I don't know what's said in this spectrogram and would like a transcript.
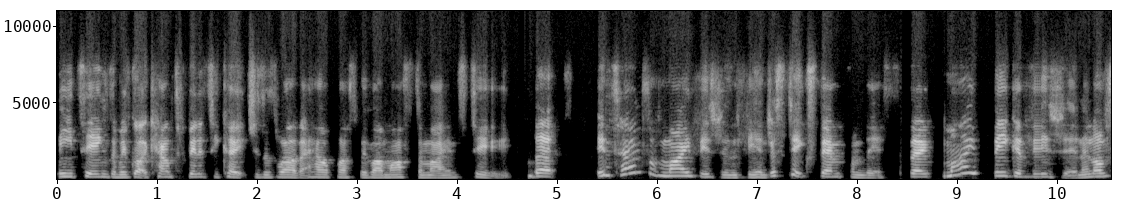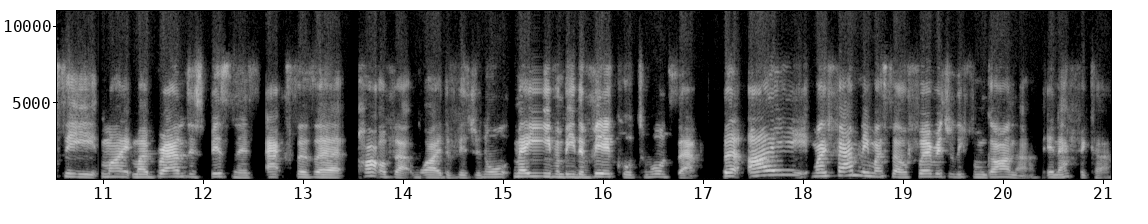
meetings, and we've got accountability coaches as well that help us with our masterminds too. But in terms of my vision, Fia, just to extend from this, so my bigger vision, and obviously my my brand is business acts as a part of that wider vision, or may even be the vehicle towards that. But I, my family, myself, we're originally from Ghana in Africa.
